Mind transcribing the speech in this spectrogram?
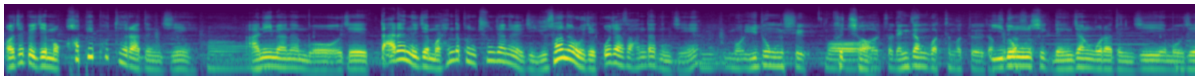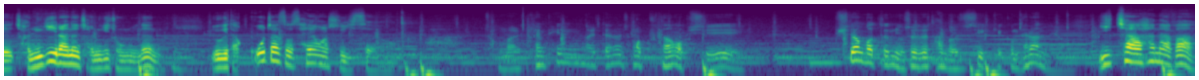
어차피 이제 뭐 커피 포트라든지 어, 아니면은 뭐 이제 다른 이제 뭐 핸드폰 충전을 이제 유선으로 이제 꽂아서 한다든지 뭐 이동식 뭐 그쵸. 저 냉장고 같은 것도 여기다 이동식 냉장고라든지 뭐 이제 전기라는 전기 종류는 여기 다 꽂아서 사용할 수 있어요. 정말 캠핑할 때는 정말 부담 없이 필요한 것들은 요소에서 다 넣을 수 있게끔 해놨네요. 이 차 하나가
